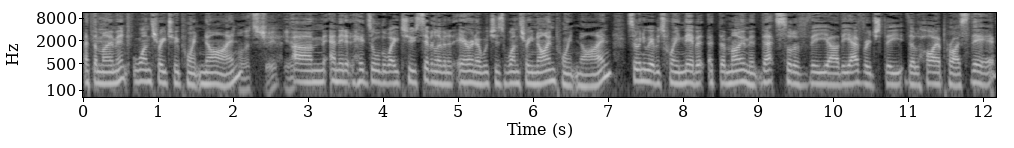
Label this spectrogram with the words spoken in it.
at the moment, 132.9. Oh, that's cheap. Yeah. Um, and then it heads all the way to 7-Eleven at Erina, which is 139.9. So anywhere between there. But at the moment, that's sort of the, uh, the average, the, the higher price there.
